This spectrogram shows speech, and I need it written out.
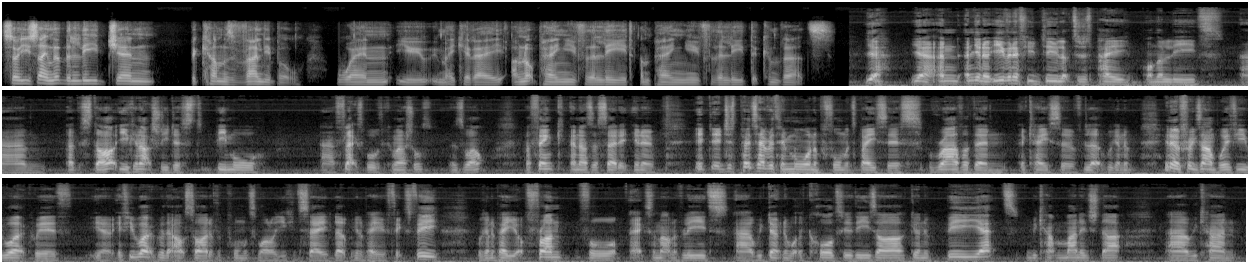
So you're saying that the lead gen becomes valuable when you make it a I'm not paying you for the lead, I'm paying you for the lead that converts. Yeah, yeah, and and you know even if you do look to just pay on the leads um, at the start, you can actually just be more uh, flexible with commercials as well. I think, and as I said, it you know, it, it just puts everything more on a performance basis rather than a case of look, we're going to, you know, for example, if you work with, you know, if you work with it outside of the performance model, you can say, look, we're going to pay you a fixed fee, we're going to pay you up front for X amount of leads. Uh, we don't know what the quality of these are going to be yet. We can't manage that. Uh, we can't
